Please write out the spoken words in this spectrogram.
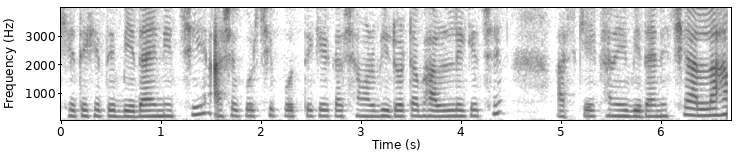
খেতে খেতে বিদায় নিচ্ছি। আশা করছি প্রত্যেকের কাছে আমার ভিডিওটা ভালো লেগেছে। আজকে এখানেই বিদায় নিচ্ছি। আল্লাহ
